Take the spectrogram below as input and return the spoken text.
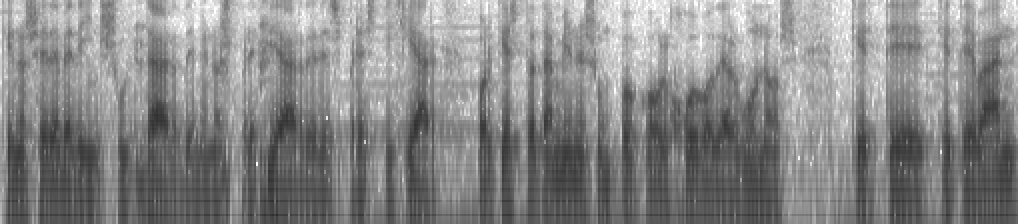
que no se debe de insultar, de menospreciar, de desprestigiar, porque esto también es un poco el juego de algunos que te, que te van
